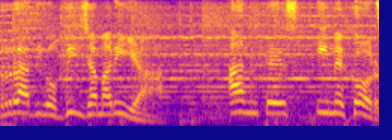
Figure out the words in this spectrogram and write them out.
Radio Villa María. Antes y mejor.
